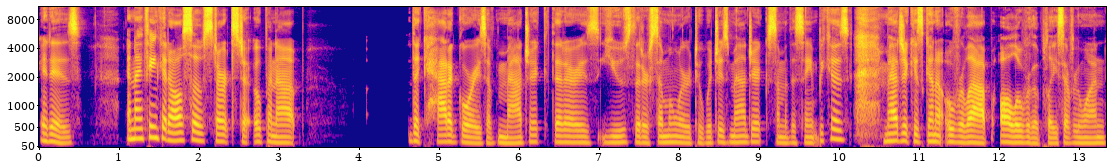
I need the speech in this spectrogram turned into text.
It is. And I think it also starts to open up the categories of magic that are is used that are similar to witches magic, some of the same because magic is going to overlap all over the place everyone,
